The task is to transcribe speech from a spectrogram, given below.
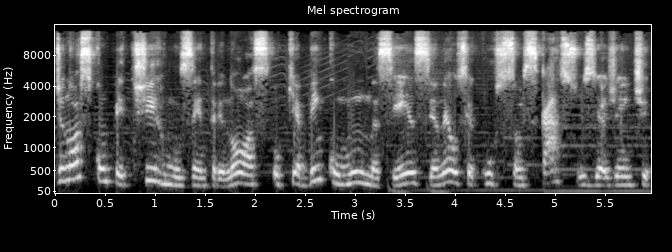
de nós competirmos entre nós, o que é bem comum na ciência, né? Os recursos são escassos e a gente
